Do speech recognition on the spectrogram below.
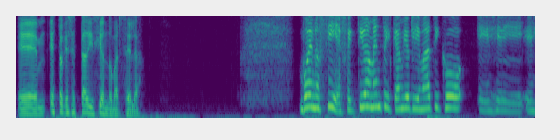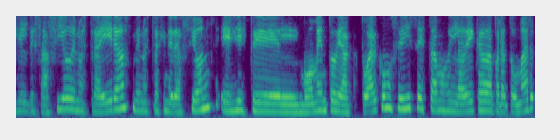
esto que se está diciendo, Marcela. Bueno, sí, efectivamente el cambio climático es el, es el desafío de nuestra era, de nuestra generación, es este el momento de actuar, como se dice, estamos en la década para tomar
